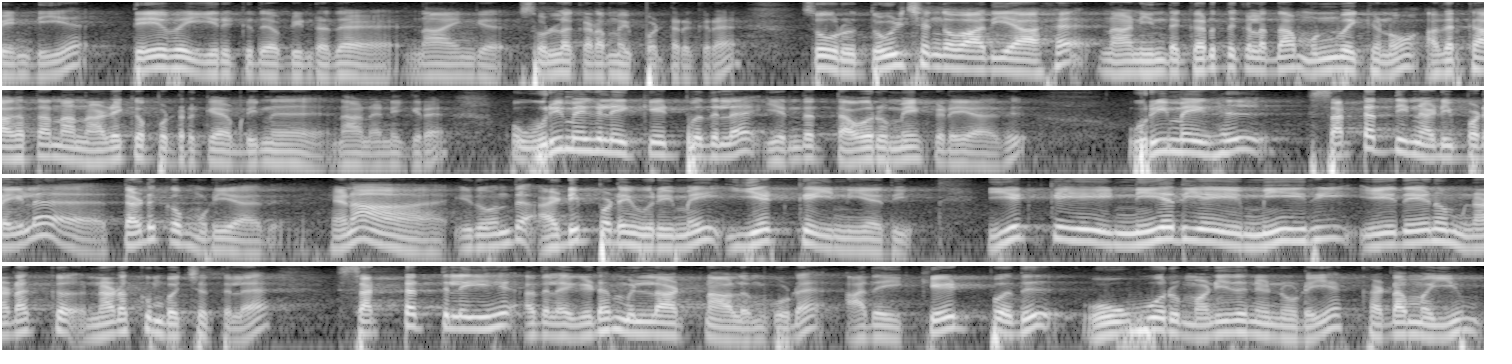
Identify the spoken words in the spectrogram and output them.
வேண்டிய தேவை இருக்குது அப்படின்றத நான் இங்கே சொல்ல கடமைப்பட்டிருக்கிறேன். ஸோ ஒரு தொழிற்சங்கவாதியாக நான் இந்த கருத்துக்களை தான் முன்வைக்கணும். அதற்காகத்தான் நான் அழைக்கப்பட்டிருக்கேன் அப்படின்னு நான் நினைக்கிறேன். இப்போ உரிமைகளை கேட்பதில் எந்த தவறுமே கிடையாது. உரிமைகள் சட்டத்தின் அடிப்படையில் தடுக்க முடியாது. ஏன்னா இது வந்து அடிப்படை உரிமை இயற்கை நியதி. இயற்கையை நியதியை மீறி ஏதேனும் நடக்க நடக்கும் பட்சத்தில் சட்டத்திலேயே அதில் இடம் இல்லாட்டினாலும் கூட அதை கேட்பது ஒவ்வொரு மனிதனினுடைய கடமையும்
